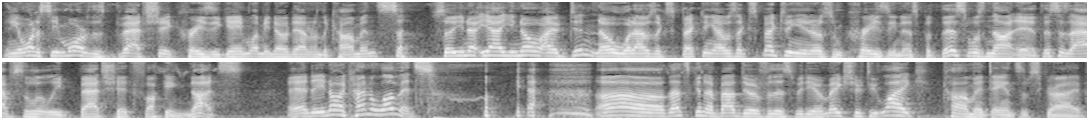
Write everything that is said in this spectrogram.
and you want to see more of this batshit crazy game, let me know down in the comments. So, you know, yeah, you know, I didn't know what I was expecting. I was expecting, you know, some craziness, but this was not it. This is absolutely batshit fucking nuts. And, you know, I kind of love it. So, yeah. Oh, that's gonna about do it for this video. Make sure to like, comment, and subscribe.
